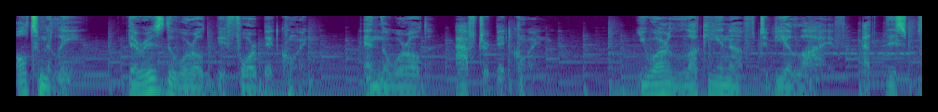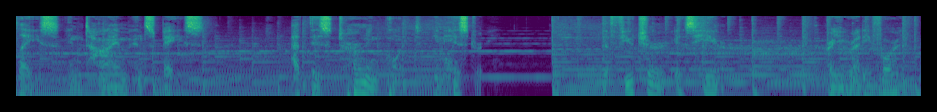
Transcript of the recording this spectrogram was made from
Ultimately, there is the world before Bitcoin and the world after Bitcoin. You are lucky enough to be alive at this place in time and space, at this turning point in history. The future is here. Are you ready for it?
